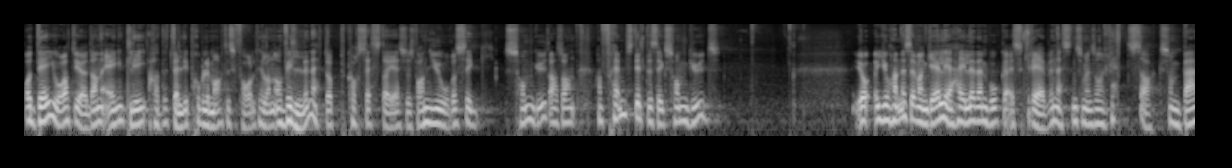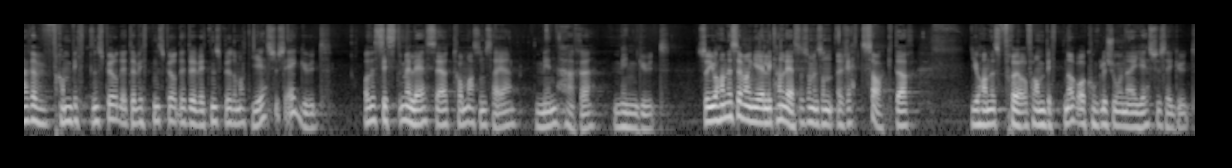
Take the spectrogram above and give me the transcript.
Og det gjorde at jødene egentlig hadde et veldig problematisk forhold til han, og ville nettopp korsfeste Jesus, for han gjorde seg som Gud. Altså han, han fremstilte seg som Gud. Johannes evangeliet hele den boka er skrevet nesten som en sånn rettssak som bærer fram vitnesbyrd etter vitnesbyrd etter vitnesbyrd om at Jesus er Gud. Og Det siste vi leser, er Thomas som sier 'Min Herre, min Gud'. Så Johannes-evangeliet kan leses som en sånn rettssak der Johannes frører fram vitner, og konklusjonen er Jesus er Gud.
